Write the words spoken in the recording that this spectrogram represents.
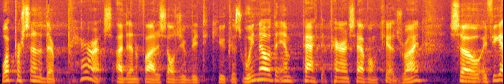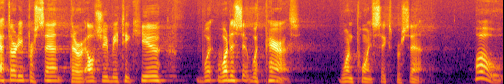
what percent of their parents identified as LGBTQ? Because we know the impact that parents have on kids, right? So if you got 30% that are LGBTQ, what, what is it with parents? 1.6%. Whoa,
